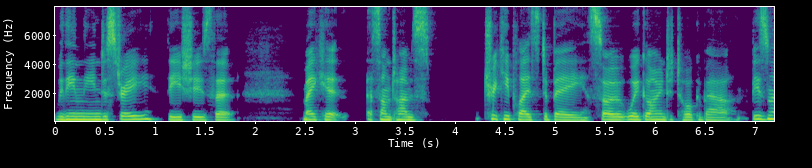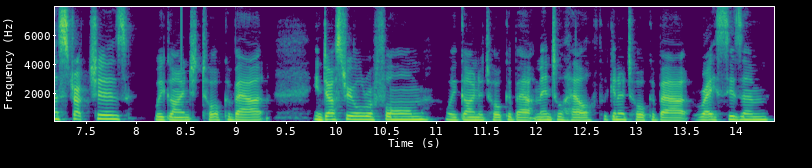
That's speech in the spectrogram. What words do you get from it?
within the industry, the issues that make it a sometimes tricky place to be. So, we're going to talk about business structures, we're going to talk about industrial reform. We're going to talk about mental health. We're going to talk about racism.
